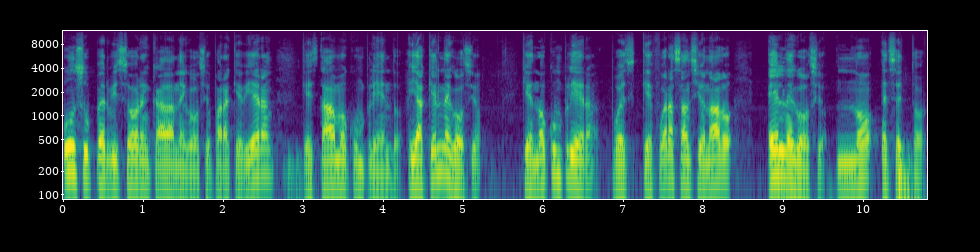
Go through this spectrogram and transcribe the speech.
un supervisor en cada negocio para que vieran que estábamos cumpliendo. Y aquel negocio que no cumpliera, pues que fuera sancionado el negocio, no el sector.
